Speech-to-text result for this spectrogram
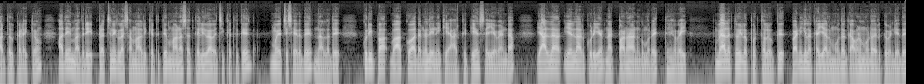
ஆறுதல் கிடைக்கும். அதே மாதிரி பிரச்சனைகளை சமாளிக்கிறதுக்கு மனசை தெளிவாக வச்சுக்கிறதுக்கு முயற்சி செய்கிறது நல்லது. குறிப்பாக வாக்குவாதங்கள் இன்றைக்கி யார்கிட்டேயும் செய்ய வேண்டாம். எல்லா எல்லாருக்கூடிய நட்பான அணுகுமுறை தேவை. வேலை தொழிலை பொறுத்தளவுக்கு பணிகளை கையாளும் போது கவனமோடு இருக்க வேண்டியது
